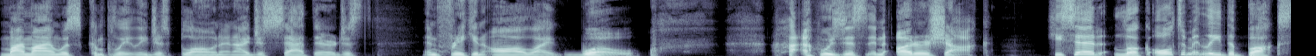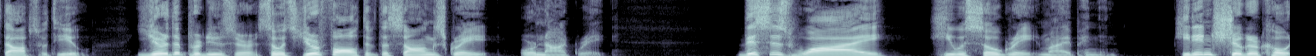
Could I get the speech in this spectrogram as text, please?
My mind was completely just blown and i just sat there just in freaking awe like whoa. I was just in utter shock. He said look ultimately the buck stops with you. You're the producer so it's your fault if the song's great or not great. This is why he was so great, in my opinion. He didn't sugarcoat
